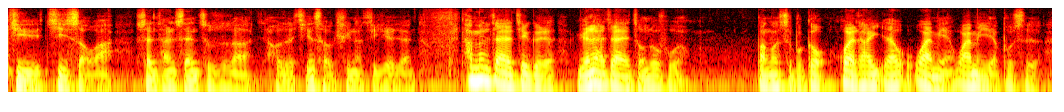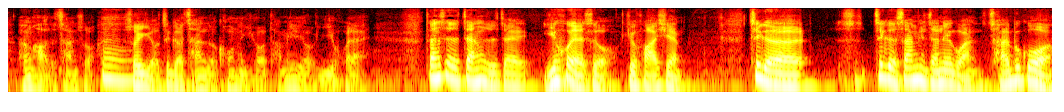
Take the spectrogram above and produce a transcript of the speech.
记记守啊、审查生就是啊或者警手续呢这些人，他们在这个原来在总督府办公室不够，或者他在外面，外面也不是很好的场所，嗯，所以有这个场所空了以后，他们又移回来，但是当时在移回来的时候，就发现这个。这个三品陈列馆才不过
